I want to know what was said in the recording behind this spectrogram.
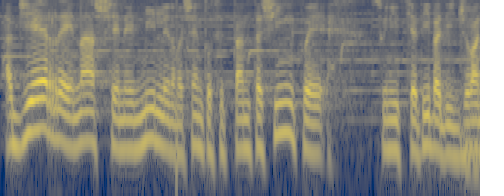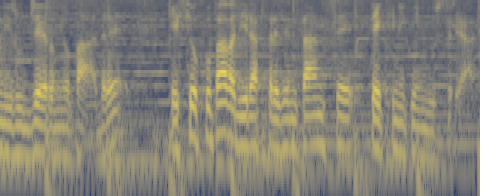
AGR nasce nel 1975 su iniziativa di Giovanni Ruggero, mio padre, e si occupava di rappresentanze tecnico-industriali.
